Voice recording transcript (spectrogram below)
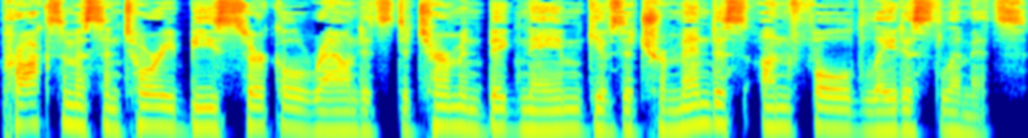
Proxima Centauri b's circle round its determined big name gives a tremendous unfold latest limits,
